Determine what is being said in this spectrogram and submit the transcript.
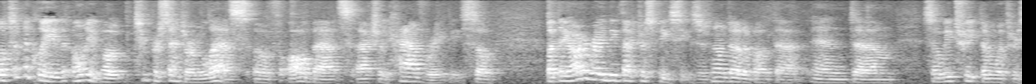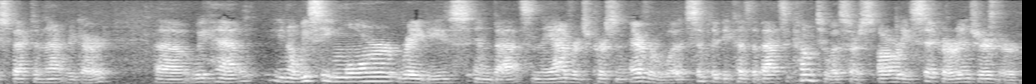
Well, typically, only about 2% or less of all bats actually have rabies. So, but they are rabies vector species, there's no doubt about that. And um, so we treat them with respect in that regard. Uh, we have, you know, we see more rabies in bats than the average person ever would, simply because the bats that come to us are already sick or injured or,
